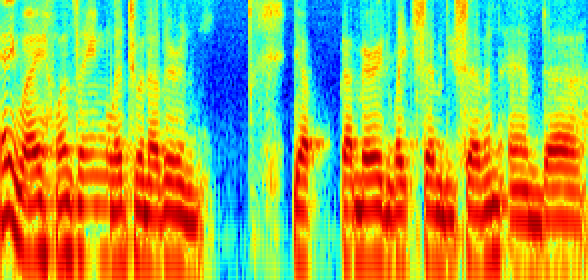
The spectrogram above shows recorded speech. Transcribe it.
anyway, one thing led to another. And yep, got married in late 77. And uh,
